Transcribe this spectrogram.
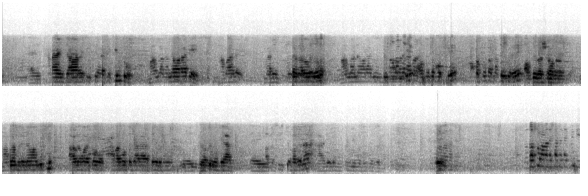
থানায় যাওয়ার ইতিহাস আছে কিন্তু মামলাটা নেওয়ার আগে আমার মানে চিন্তাধারা হলো মামলা নেওয়ার আগে অন্তত পক্ষে সত্যতা যাচাই করে। সব মামলাগুলো নেওয়া উচিত। তাহলে হয়তো আমার মতো যারা আছে এরকম আর সৃষ্টি হবে না আর এরকম দর্শক আমাদের সাথে থাকবেন।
